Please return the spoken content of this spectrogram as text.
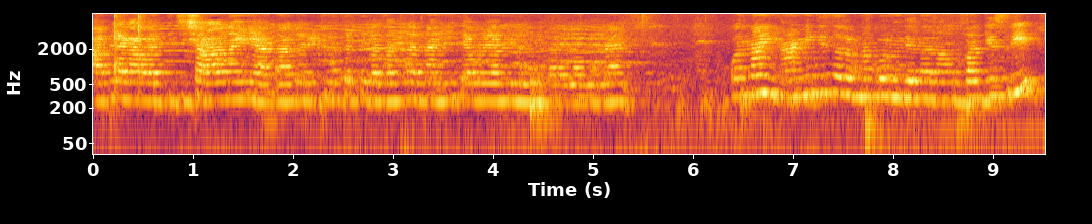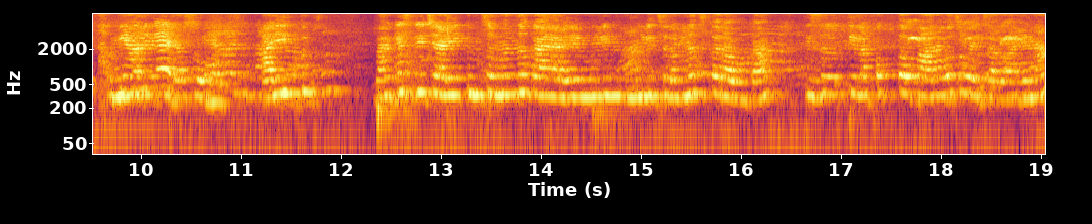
आपल्या गावात तिची शाळा नाही आहे आता घरी ठेवून तर तिला जमणार नाही. त्यामुळे आम्ही लग्न करायला लागलेलं आहे. पण नाही आम्ही तिचं लग्न करून देणार आहोत. भाग्यश्री मी आले तुझ्यासोबत आई तू भाग्यश्रीची आई तुमचं म्हणणं काय आहे? मुली मुलीचं लग्नच करावं का? तिचं तिला फक्त बारावंच वय चालू आहे ना?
